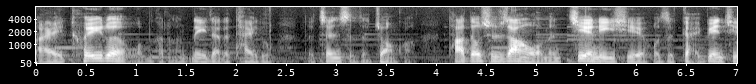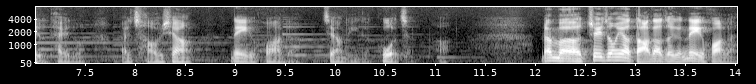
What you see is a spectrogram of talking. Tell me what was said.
来推论我们可能内在的态度的真实的状况，它都是让我们建立一些或者改变自己的态度，来朝向内化的。这样的一个过程啊，那么最终要达到这个内化呢，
